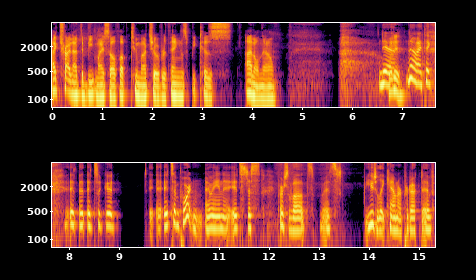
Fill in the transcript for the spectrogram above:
I try not to beat myself up too much over things because I don't know. Yeah. Is- no, I think it, it, it's a good. it- It's important. I mean, it's just first of all, it's it's usually counterproductive,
